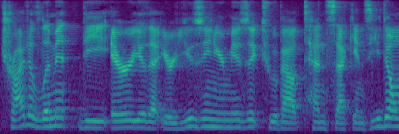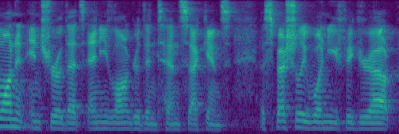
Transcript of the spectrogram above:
try to limit the area that you're using your music to about 10 seconds. You don't want an intro that's any longer than 10 seconds, especially when you figure out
